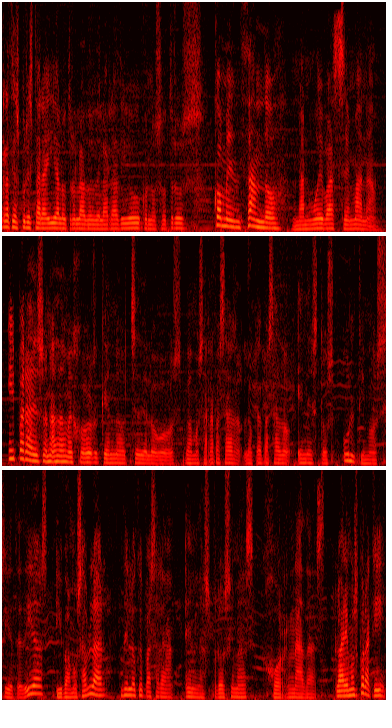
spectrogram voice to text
Gracias por estar ahí al otro lado de la radio con nosotros, comenzando una nueva semana. Y para eso nada mejor que Noche de Lobos. Vamos a repasar lo que ha pasado en estos últimos siete días y vamos a hablar de lo que pasará en las próximas jornadas. Lo haremos por aquí,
